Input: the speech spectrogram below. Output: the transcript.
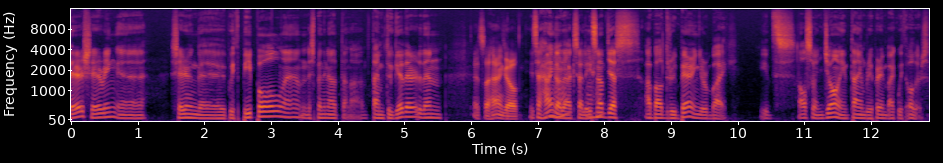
there sharing, uh, sharing uh, with people and spending out uh, time together, then It's a hangout. it's a hangout. Mhm, Actually, it's mhm. not just about repairing your bike; it's also enjoying time repairing bike with others.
